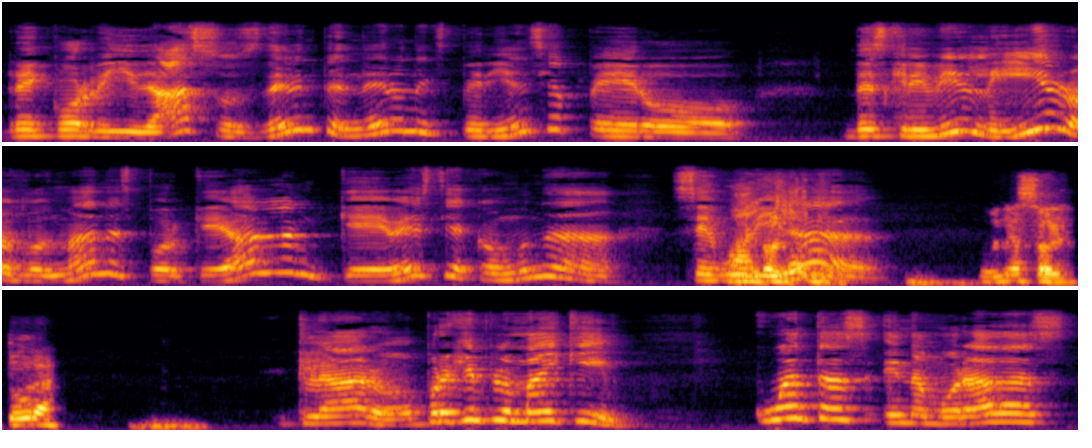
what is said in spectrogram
recorridazos, deben tener una experiencia, pero de escribir libros los manes, porque hablan que bestia con una seguridad. Una soltura. Claro, por ejemplo, Mikey, ¿cuántas enamoradas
